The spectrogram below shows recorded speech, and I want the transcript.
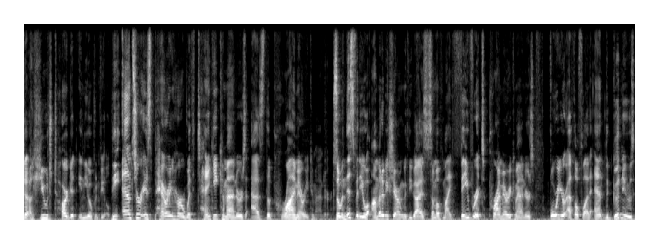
a huge target in the open field? The answer is pairing her with tanky commanders as the primary commander. So in this video I'm going to be sharing with you guys some of my favorite primary commanders for your Ethelfled and the good news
